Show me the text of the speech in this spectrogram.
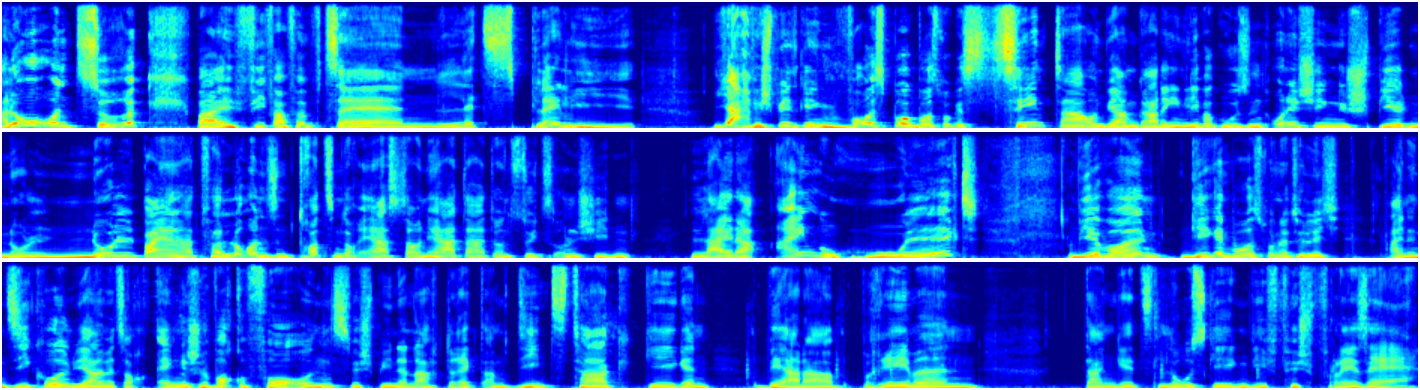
Hallo und zurück bei FIFA 15 Let's Play. Ja, wir spielen gegen Wolfsburg. Wolfsburg ist 10. und wir haben gerade gegen Leverkusen unentschieden gespielt. 0-0. Bayern hat verloren, sind trotzdem noch Erster und Hertha hat uns durch das Unentschieden leider eingeholt. Wir wollen gegen Wolfsburg natürlich einen Sieg holen. Wir haben jetzt auch englische Woche vor uns. Wir spielen danach direkt am Dienstag gegen Werder Bremen. Dann geht's los gegen die Fischfräse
